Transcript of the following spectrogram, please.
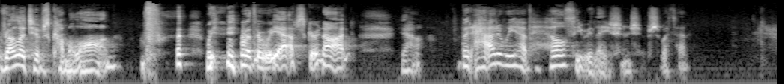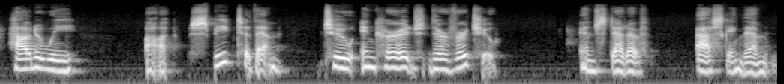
Relatives come along, whether we ask or not. Yeah. But how do we have healthy relationships with them? How do we uh, speak to them to encourage their virtue instead of asking them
